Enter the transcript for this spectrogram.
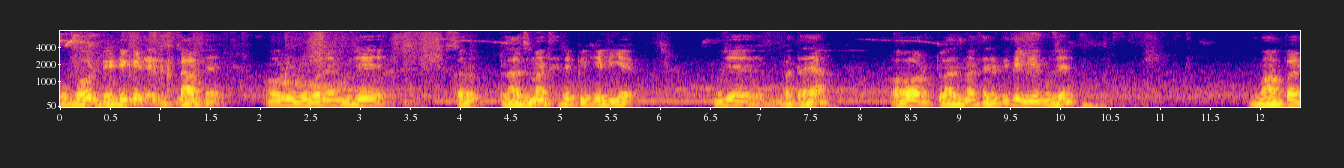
वो बहुत डेडिकेटेड स्टाफ है और उन लोगों ने मुझे प्लाज्मा थेरेपी के लिए मुझे बताया और प्लाज्मा थेरेपी के लिए मुझे वहाँ पर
